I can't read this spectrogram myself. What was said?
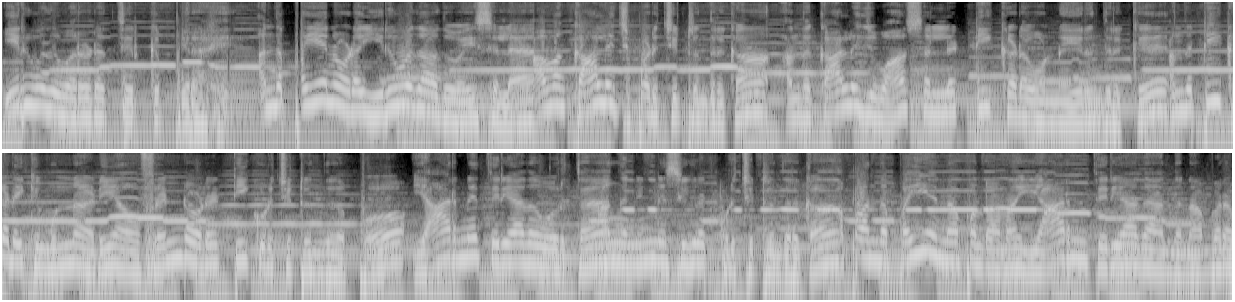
இருபது வருடத்திற்கு பிறகு. அந்த பையனோட இருபதாவது வயசுல அவன் காலேஜ் படிச்சிட்டு இருந்திருக்கான். அந்த காலேஜ் வாசல்ல டீ கடை ஒன்று இருந்திருக்கு. அந்த டீ கடைக்கு முன்னாடி அவன் ஃப்ரெண்டோட டீ குடிச்சிட்டு இருந்தப்போ யாருன்னே தெரியாத ஒருத்தன் அங்க நின்று சிகரெட் குடிச்சிட்டு இருந்திருக்கான். அப்ப அந்த பையன் என்ன பண்றான்னா யாருன்னு தெரியாத அந்த நபரை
